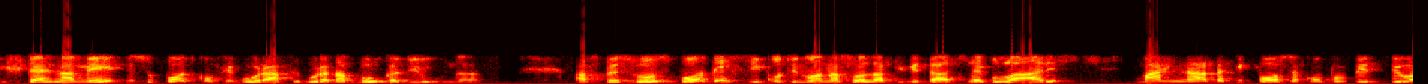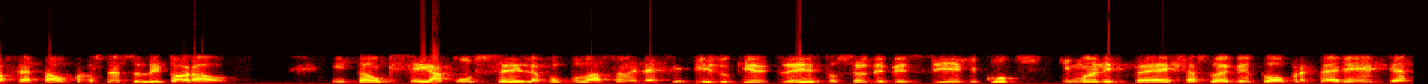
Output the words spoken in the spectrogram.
externamente, isso pode configurar a figura da boca de urna. As pessoas podem sim continuar nas suas atividades regulares, mas nada que possa comprometer ou afetar o processo eleitoral. Então, o que se aconselha a população é nesse sentido, que exerça o seu dever cívico, que manifeste a sua eventual preferência,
